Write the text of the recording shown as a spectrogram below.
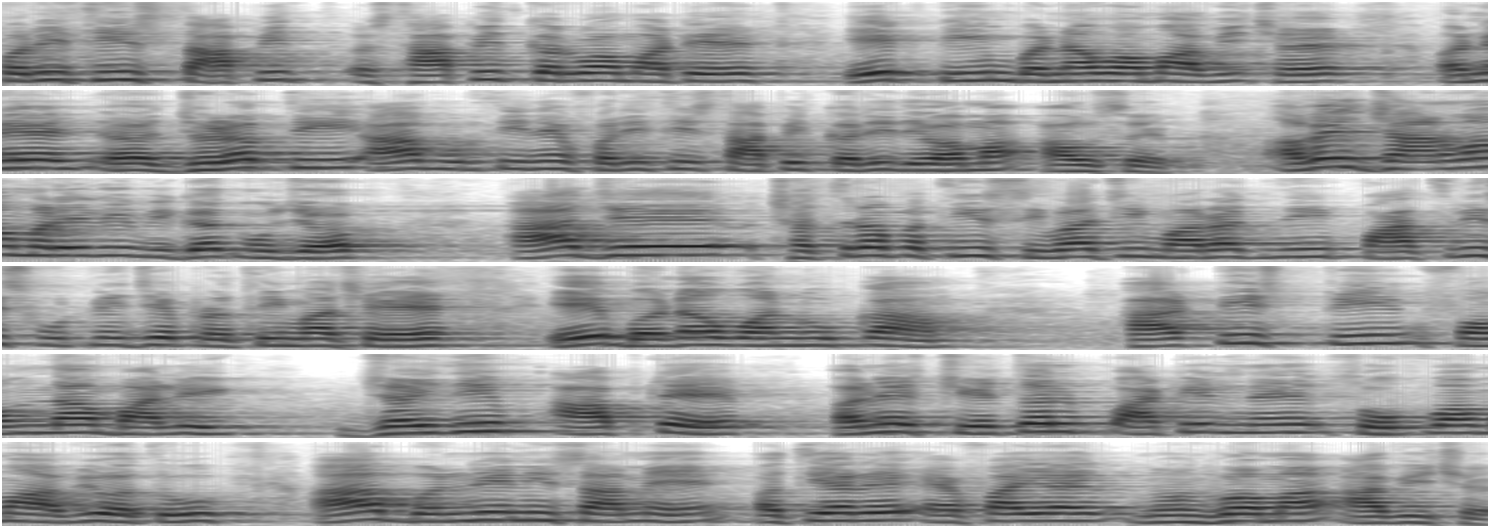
ફરીથી સ્થાપિત સ્થાપિત કરવા માટે એક ટીમ બનાવવામાં આવી છે અને ઝડપથી આ મૂર્તિને ફરીથી સ્થાપિત કરી દેવામાં આવશે. હવે જાણવા મળેલી વિગત મુજબ આ જે છત્રપતિ શિવાજી મહારાજની પાંત્રીસ ફૂટની જે પ્રતિમા છે, એ બનાવવાનું કામ આર્ટિસ્ટ્રી ફોર્મના માલિક જયદીપ આપટે અને ચેતલ પાટીલને સોંપવામાં આવ્યું હતું. આ બંનેની સામે અત્યારે એફઆઈઆર નોંધવામાં આવી છે.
